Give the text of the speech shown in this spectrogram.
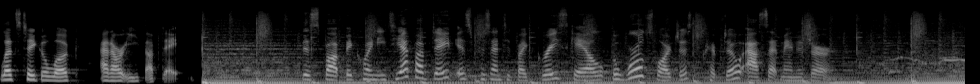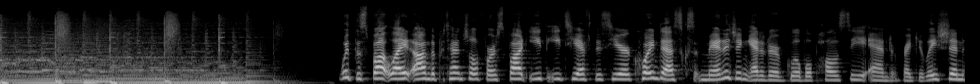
Let's take a look at our ETH update. This Spot Bitcoin ETF update is presented by Grayscale, the world's largest crypto asset manager. With the spotlight on the potential for a spot ETH ETF this year, Coindesk's managing editor of global policy and regulation,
